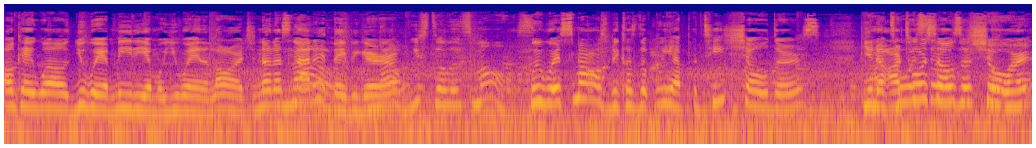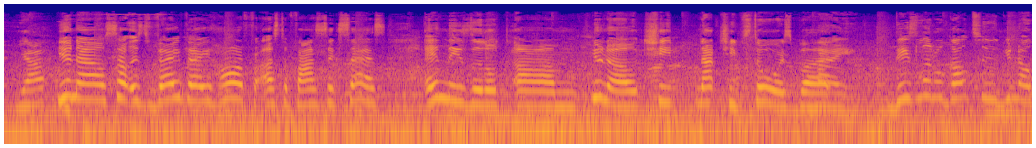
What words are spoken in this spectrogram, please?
okay, well, you wear a medium or you wear a large. No, that's not it, baby girl. No, we still in smalls. We wear smalls because the, we have petite shoulders. You know, our, Our torsos, torsos are are short. short, yeah. You know, so it's very, very hard for us to find success in these little, um, you know, cheap, not cheap stores, but Right. These little go-to, you know,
